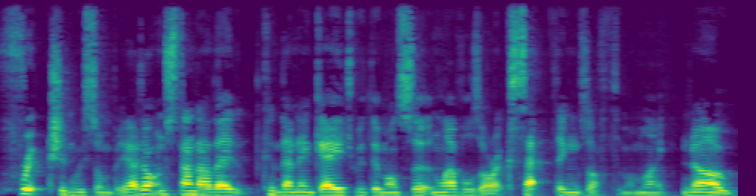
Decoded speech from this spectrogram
friction with somebody, I don't understand how they can then engage with them on certain levels or accept things off them. I'm like, no,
